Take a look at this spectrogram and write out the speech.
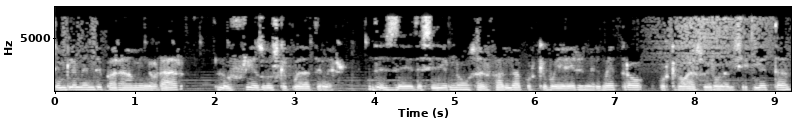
simplemente para minorar los riesgos que pueda tener. Desde decidir no usar falda porque voy a ir en el metro, porque me voy a subir una bicicleta,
